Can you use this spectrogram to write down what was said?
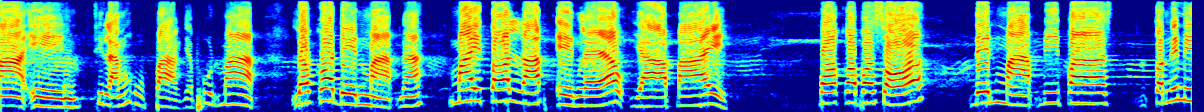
มาเองที่หลังหูปากอย่าพูดมาก แล้วก็เดนมาร์กนะ ไม่ต้อนรับเองแล้ว อย่าไปปกปสเดนมาร์กมีปลาตอนนี้มี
